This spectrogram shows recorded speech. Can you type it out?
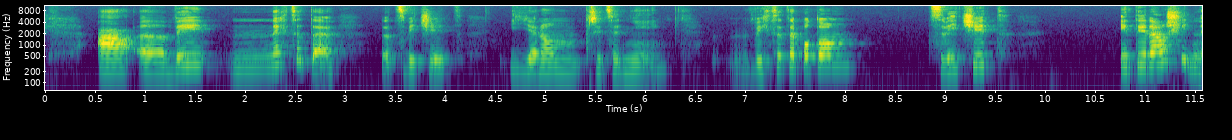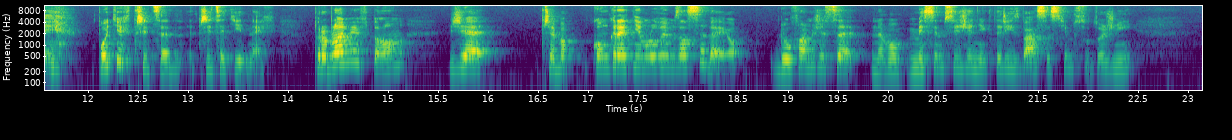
a e, vy nechcete cvičit jenom 30 dní. Vy chcete potom cvičit i ty další dny po těch 30, 30 dnech. Problém je v tom, že třeba konkrétně mluvím za sebe, jo. Doufám, že se, nebo myslím si, že někteří z vás se s tím stotožní,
